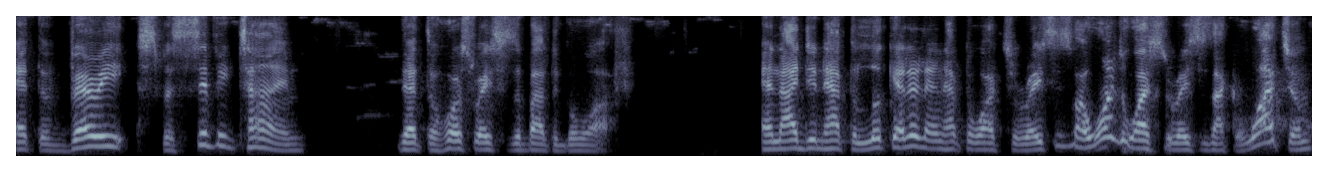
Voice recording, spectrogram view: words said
at the very specific time that the horse race is about to go off. And I didn't have to look at it. I didn't have to watch the races. If I wanted to watch the races, I could watch them.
